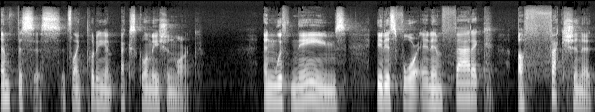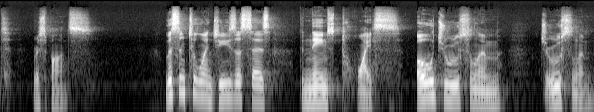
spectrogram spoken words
emphasis. It's like putting an exclamation mark. And with names, it is for an emphatic, affectionate response. Listen to when Jesus says the names twice O Jerusalem, Jerusalem,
